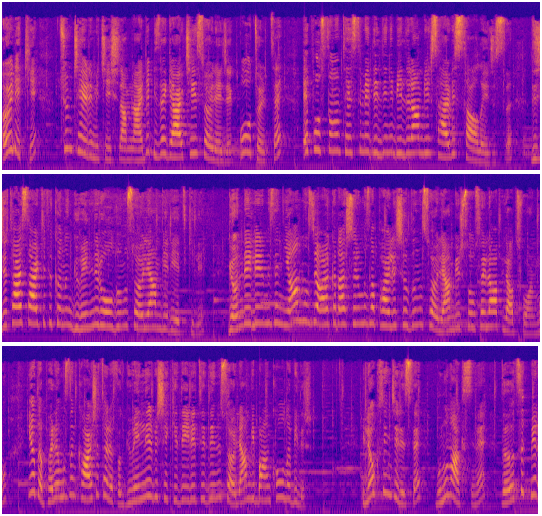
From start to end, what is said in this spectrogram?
Öyle ki tüm çevrim içi işlemlerde bize gerçeği söyleyecek bu otorite, e-postanın teslim edildiğini bildiren bir servis sağlayıcısı, dijital sertifikanın güvenilir olduğunu söyleyen bir yetkili, gönderilerimizin yalnızca arkadaşlarımızla paylaşıldığını söyleyen bir sosyal ağ platformu ya da paramızın karşı tarafa güvenilir bir şekilde iletildiğini söyleyen bir banka olabilir. Blok zincir ise bunun aksine dağıtık bir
